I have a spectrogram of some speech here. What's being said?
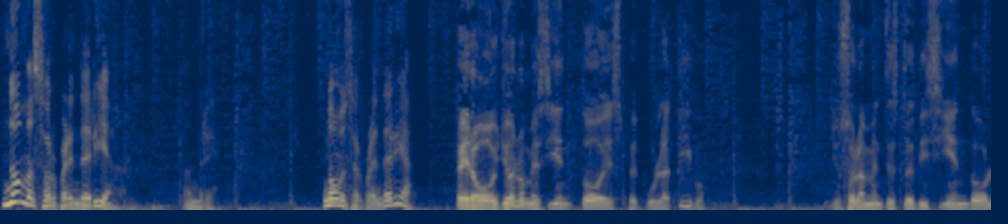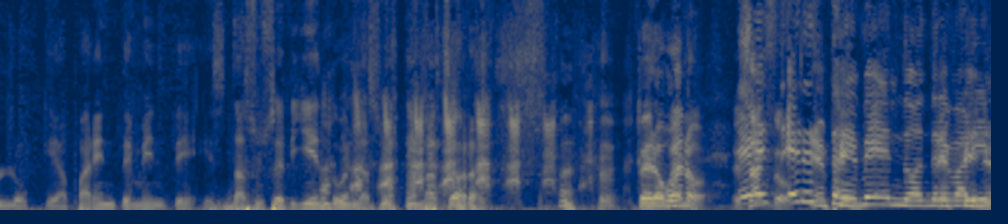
No me sorprendería, André. No me sorprendería. Pero yo no me siento especulativo. Yo solamente estoy diciendo lo que aparentemente está sucediendo en las últimas horas. Pero bueno, exacto. Eres, tremendo, André Marín.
